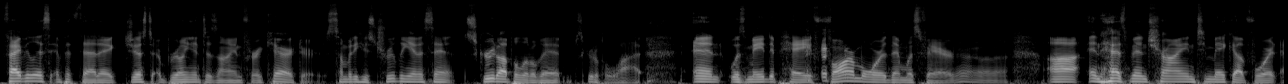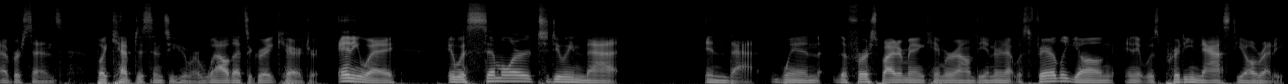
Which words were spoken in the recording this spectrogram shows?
Fabulous, empathetic, just a brilliant design for a character. Somebody who's truly innocent, screwed up a little bit, screwed up a lot, and was made to pay far more than was fair, uh, and has been trying to make up for it ever since, but kept his sense of humor. Wow, that's a great character. Anyway, it was similar to doing that in that when the first Spider-Man came around, the internet was fairly young and it was pretty nasty already.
